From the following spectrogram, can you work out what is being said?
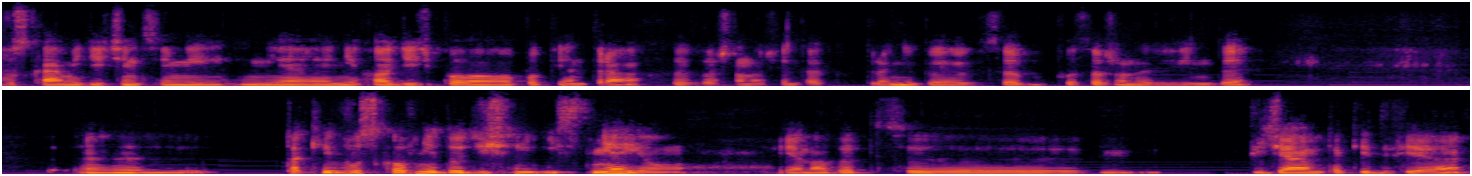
wózkami dziecięcymi nie, nie chodzić po, po piętrach, zwłaszcza na osiedlach, które nie były wyposażone w windy. E, takie wózkownie do dzisiaj istnieją. Ja nawet e, widziałem takie dwie.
